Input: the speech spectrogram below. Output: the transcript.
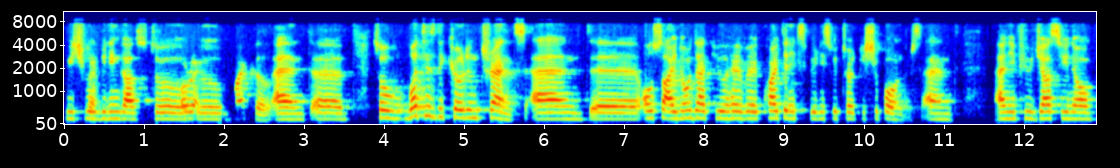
which will bring us to uh, Michael. And uh, so what is the current trends? And uh, also I know that you have a, quite an experience with Turkish ship owners. And, and if you just, you know,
